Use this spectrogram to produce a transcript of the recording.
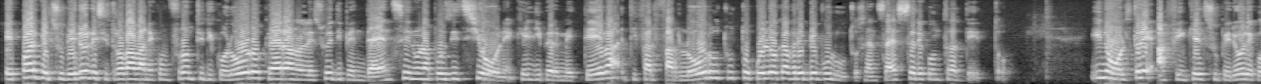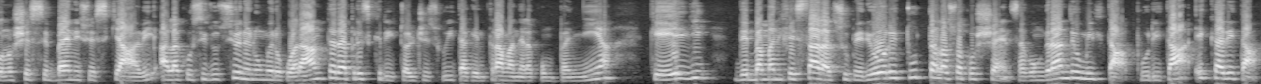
E poi che il superiore si trovava nei confronti di coloro che erano alle sue dipendenze in una posizione che gli permetteva di far far loro tutto quello che avrebbe voluto senza essere contraddetto. Inoltre, affinché il superiore conoscesse bene i suoi schiavi, alla Costituzione numero 40 era prescritto al gesuita che entrava nella compagnia che egli debba manifestare al superiore tutta la sua coscienza con grande umiltà, purità e carità,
